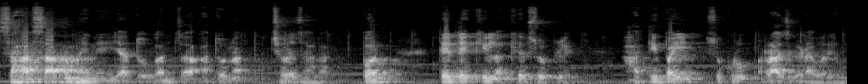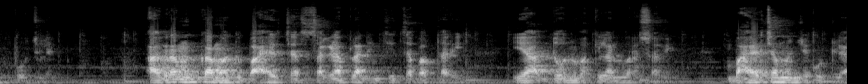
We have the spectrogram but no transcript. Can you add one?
सहा सात महिने या दोघांचा अतोनात छळ झाला पण ते देखील अखेर सुटले. हातीपायी सुखरूप राजगडावर येऊन पोहोचले आग्रा मुक्कामात बाहेरच्या सगळ्या प्लॅनिंगची जबाबदारी या दोन वकिलांवर असावी. बाहेरच्या म्हणजे कुठल्या?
